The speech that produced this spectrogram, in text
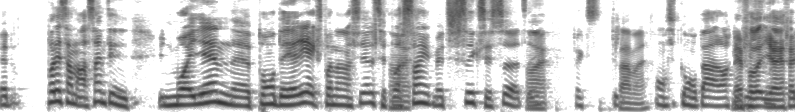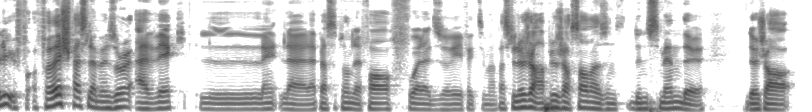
mais pas nécessairement simple, une, une moyenne euh, pondérée exponentielle, c'est pas Ouais. simple, mais tu sais que c'est ça, Fait que tu- on sait de quoi on parle alors que Mais faudrait- il aurait fallu, fa- faudrait que je fasse la mesure avec la, la perception de l'effort fois la durée, effectivement. Parce que là, genre, en plus, je ressors dans une, d'une semaine de, de genre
